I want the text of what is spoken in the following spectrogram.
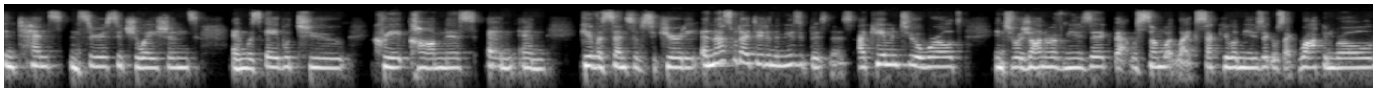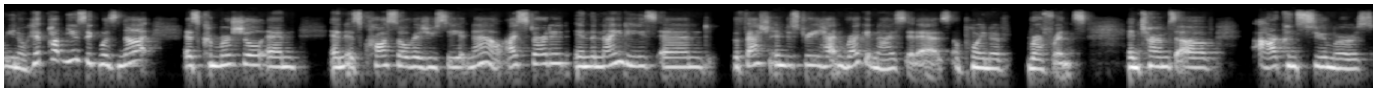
intense and serious situations and was able to create calmness and, and give a sense of security. And that's what I did in the music business. I came into a world, into a genre of music that was somewhat like secular music. It was like rock and roll. You know, hip hop music was not as commercial and and as crossover as you see it now. I started in the 90s and the fashion industry hadn't recognized it as a point of reference in terms of our consumers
